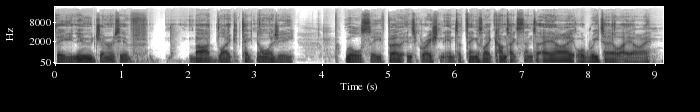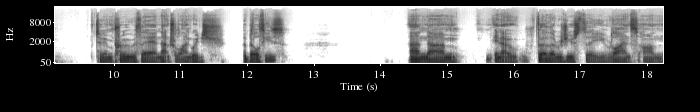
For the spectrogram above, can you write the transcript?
the new generative Bard like technology will see further integration into things like contact center AI or retail AI to improve their natural language abilities and, um, you know, further reduce the reliance on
